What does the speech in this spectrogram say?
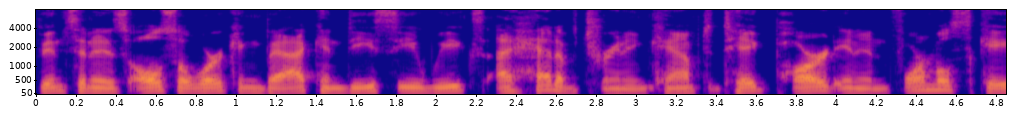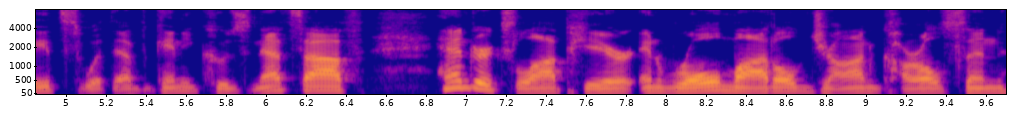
Vincent is also working back in DC weeks ahead of training camp to take part in informal skates with Evgeny Kuznetsov, Hendrix Lapierre, and role model John Carlson.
